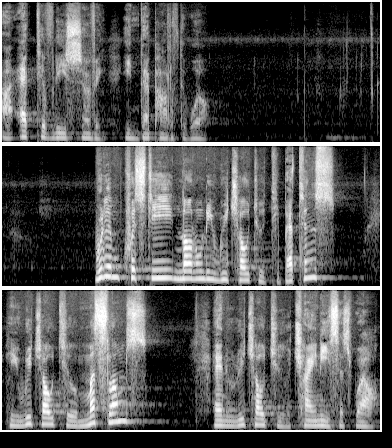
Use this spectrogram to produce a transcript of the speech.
are actively serving in that part of the world. William Christie not only reached out to Tibetans, he reached out to Muslims and reach out to Chinese as well.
